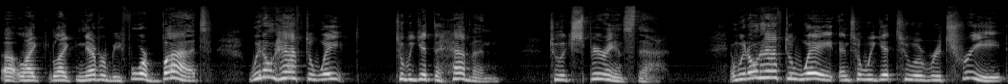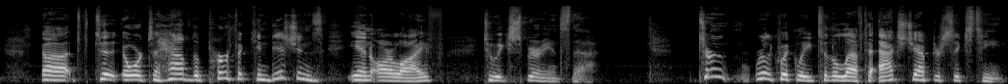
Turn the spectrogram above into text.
uh, like, like never before. But we don't have to wait till we get to heaven to experience that. And we don't have to wait until we get to a retreat uh, to, or to have the perfect conditions in our life to experience that. Turn really quickly to the left to Acts chapter 16.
